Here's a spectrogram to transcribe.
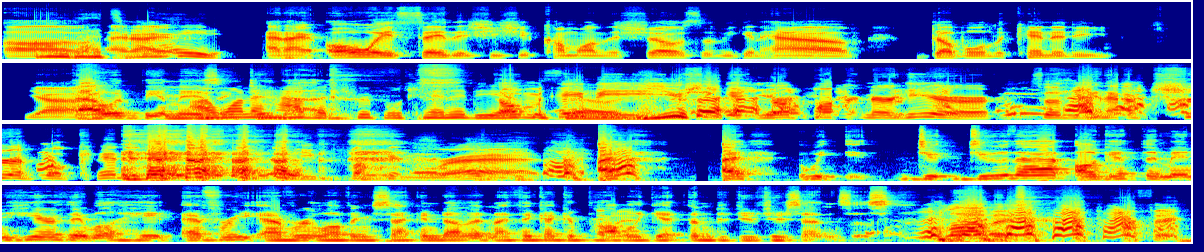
Uh, oh, that's and I and I always say that she should come on the show so we can have double the Kennedy. Yeah. That would be amazing. I want to have that. a triple Kennedy So episode. maybe you should get your partner here so they can have triple Kennedy. That'd be fucking rad. I, we do do that. I'll get them in here. They will hate every ever loving second of it, and I think I could probably get them to do two sentences. Love it. Perfect.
